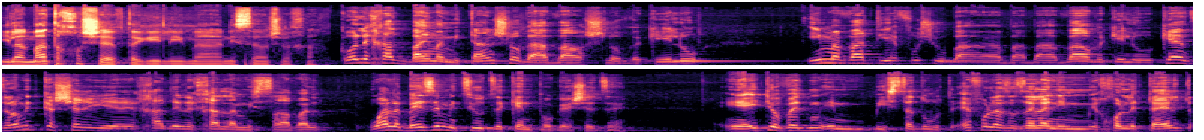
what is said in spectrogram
אילן, מה אתה חושב, תגיד לי, מהניסיון שלך? כל אחד בא עם המטען שלו והעבר שלו, וכאילו, אם עבדתי איפשהו בעבר, וכאילו, כן, זה לא מתקשר אחד אל אחד למשרה, אבל וואלה, באיזה מציאות זה כן פוגש את זה? הייתי עובד בהסתדרות, איפה לעזאזל אני יכול לתעל את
